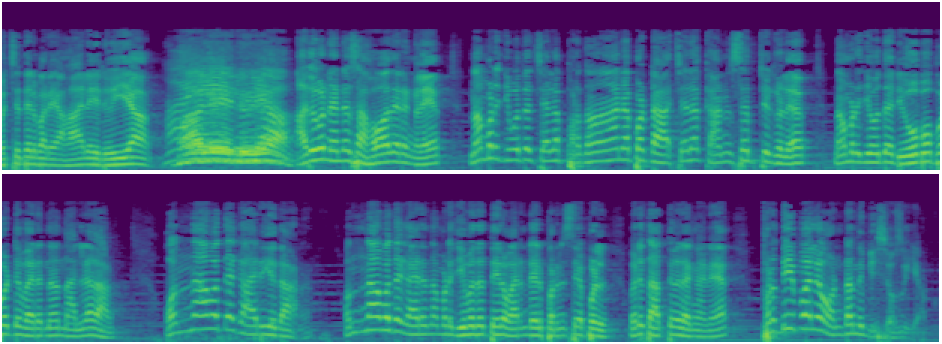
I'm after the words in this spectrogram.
ഉച്ചത്തിൽ പറയാം ഹാലേ Hallelujah. അതുകൊണ്ട് എന്റെ സഹോദരങ്ങളെ നമ്മുടെ ജീവിതത്തിൽ ചില പ്രധാനപ്പെട്ട ചില കൺസെപ്റ്റുകൾ നമ്മുടെ ജീവിതത്തിൽ രൂപപ്പെട്ട് വരുന്നത് നല്ലതാണ്. ഒന്നാമത്തെ കാര്യം ഇതാണ്. ഒന്നാമത്തെ കാര്യം നമ്മുടെ ജീവിതത്തിൽ വരേണ്ട ഒരു പ്രിൻസിപ്പിൾ ഒരു തത്വം എങ്ങനെ പ്രതിഫലം ഉണ്ടെന്ന് വിശ്വസിക്കാം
